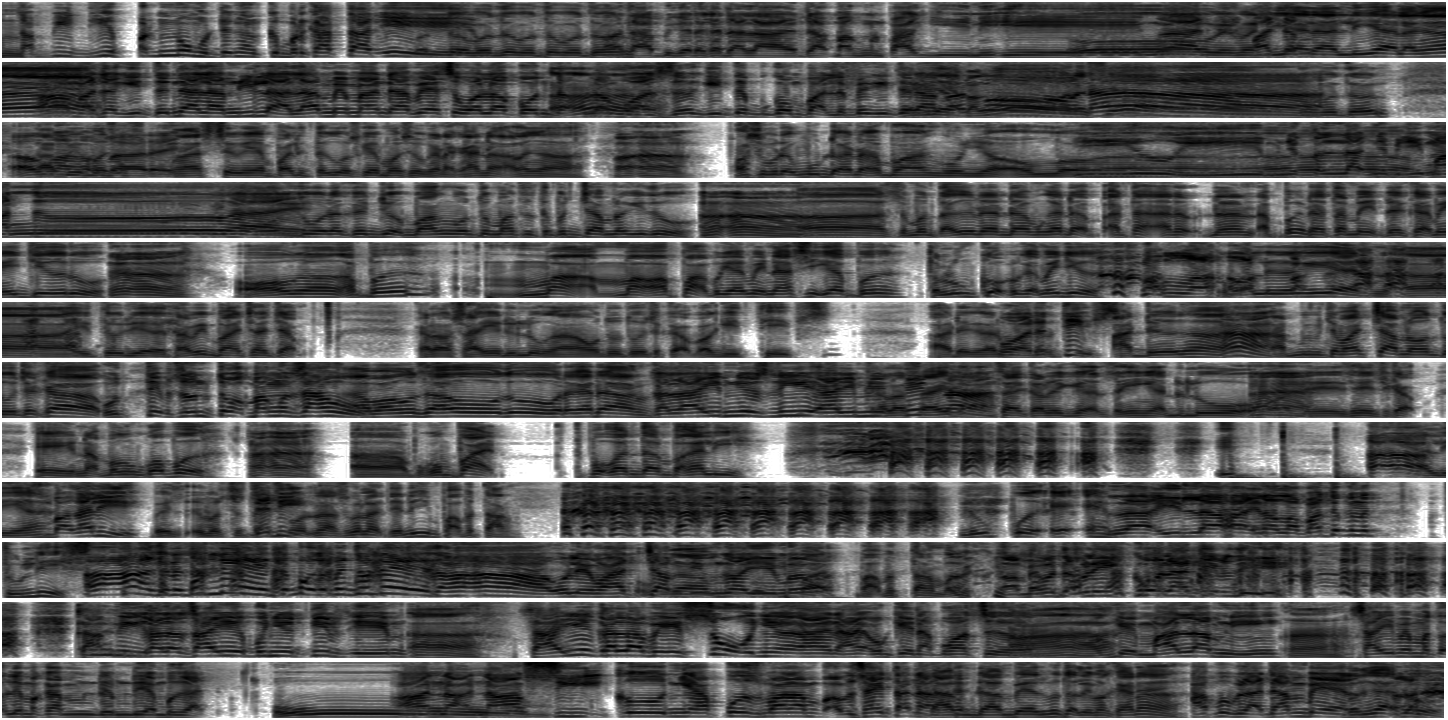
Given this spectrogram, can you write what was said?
tapi dia penuh dengan keberkatan Im. Betul betul betul betul. Ah, tapi kadang-kadang lah nak bangun pagi ni Im Oh, kan. memang lihat lah, lihat lah kan. Ah, macam kita ni Alhamdulillah lah Memang dah biasa Walaupun tak Ah. bulan puasa Kita pukul 4 lebih Kita dah Yalah, bangun, dah siap. Ah. Betul betul. Allah Tapi masa, masa yang paling teruk sekali masa kanak-kanak lah ngah. Ha. Masa budak-budak nak bangun ya Allah. Iya, Im. Punya kelatnya biji mata. Oh, bila Hai. orang tua dah kejut bangun tu mata terpejam lagi tu. Ha, ha. Ah, sementara dah dah menghadap atas dalam apa datang me- dekat meja tu. Ha, ha. Orang apa mak mak bapak pergi ambil nasi ke apa, terlungkup dekat meja. Allah Kepala lagi kan. ah, itu dia. Tapi macam-macam. Kalau saya dulu ngah orang tua cakap bagi tips. Ada kan Oh, ada tips? Ada kan Ha. Tapi macam-macam lah orang tua cakap Oh, tips untuk bangun sahur. ah, Bangun sahur tu kadang-kadang Kalau Aimnya sendiri, Aimnya Kalau tips, saya ha. tak, saya kalau ingat saya ingat dulu Ha, ha, ha. Saya cakap Eh nak bangun pukul apa Ha, ha. ah, Pukul 4 Tepuk bantal 4 kali It, ha, ha. Kali, ha? Empat kali. Bes- Masa tak Jadi? sekolah, sekolah Jadi 4 petang Lupa AM La ilaha illallah. Lepas tu kena Tulis Ah, ah, kena tulis. Tepuk sampai tulis. Ah, ah. Boleh macam tip kau empat, empat petang Ah, memang tak boleh ikut lah tips ni. Tapi kalau saya punya tips Im, Ah. saya kalau besoknya ah, okey nak puasa, Ah. okey malam ni, Ah. saya memang tak boleh makan benda-benda yang berat. Oh Anak nasi ke ni apa semalam saya tak nak. Dam, dumbbell pun tak boleh makan lah apa pula dumbbell Berat tu.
